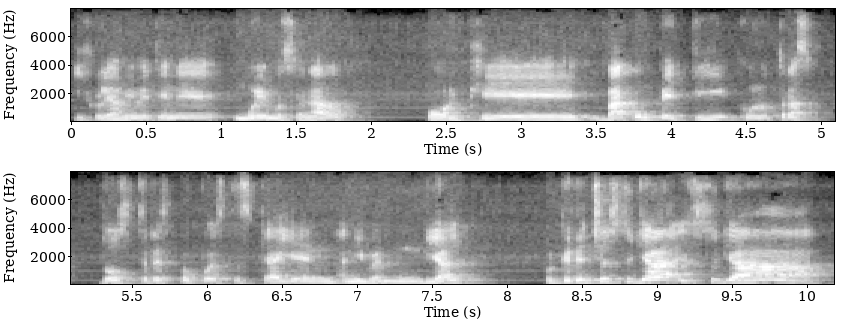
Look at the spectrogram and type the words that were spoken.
híjole, a mí me tiene muy emocionado porque va a competir con otras dos, tres propuestas que hay en, a nivel mundial, porque de hecho esto ya, esto ya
